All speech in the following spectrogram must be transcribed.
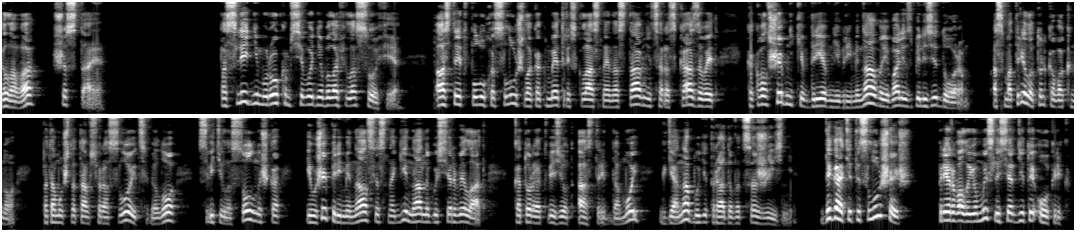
Глава шестая Последним уроком сегодня была философия. Астрид вполуха слушала, как Мэтрис, классная наставница, рассказывает, как волшебники в древние времена воевали с Белизидором, а смотрела только в окно, потому что там все росло и цвело, светило солнышко, и уже переминался с ноги на ногу сервелат, который отвезет Астрид домой, где она будет радоваться жизни. «Дегати, ты слушаешь?» – прервал ее мысли сердитый окрик.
